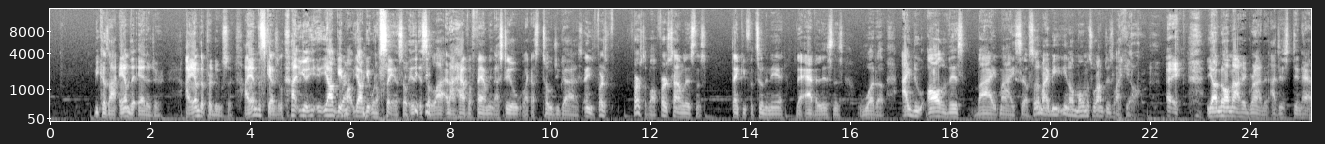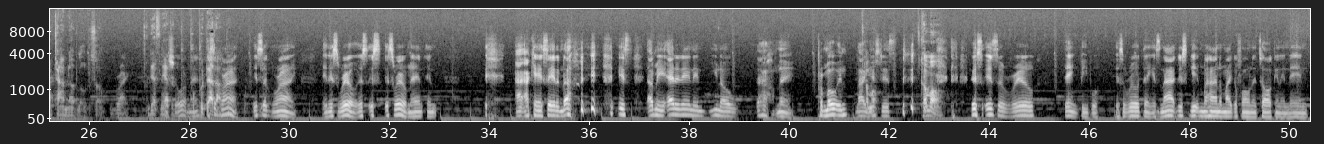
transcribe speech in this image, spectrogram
because I am the editor. I am the producer. I am the scheduler. I, you, y'all get my y'all get what I'm saying. So it, it's a lot, and I have a family, and I still, like I told you guys. And first, first of all, first time listeners, thank you for tuning in. The avid listeners, what up? I do all of this by myself, so it might be you know moments where I'm just like, yo, hey, y'all know I'm out here grinding. I just didn't have time to upload it, so Right. definitely For have sure, to man. put that it's a out there. grind. It's a grind, and it's real. It's it's it's real, man. And I, I can't say it enough. it's I mean editing and you know, oh man, promoting like Come it's on. just Come on, it's it's a real thing, people. It's a real thing. It's not just getting behind the microphone and talking and then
